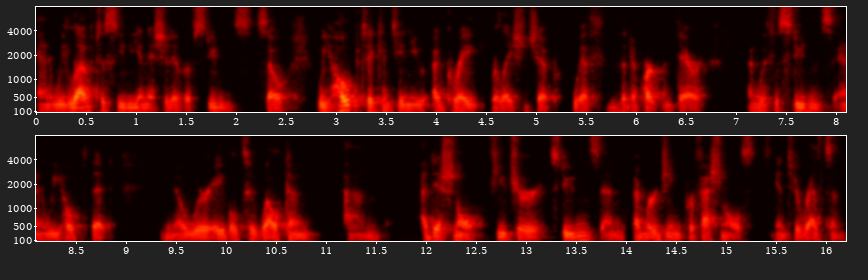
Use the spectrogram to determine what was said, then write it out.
and we love to see the initiative of students. So we hope to continue a great relationship with the department there and with the students, and we hope that you know we're able to welcome um, additional future students and emerging professionals into resin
